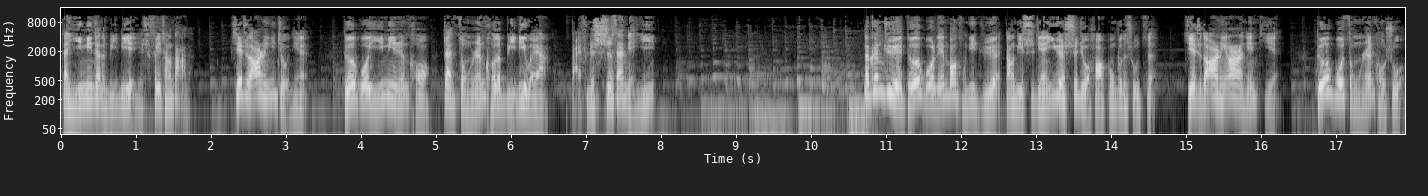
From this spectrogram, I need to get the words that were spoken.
但移民占的比例也是非常大的。截止到二零一九年，德国移民人口占总人口的比例为啊百分之十三点一。那根据德国联邦统计局当地时间一月十九号公布的数字，截止到二零二二年底，德国总人口数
